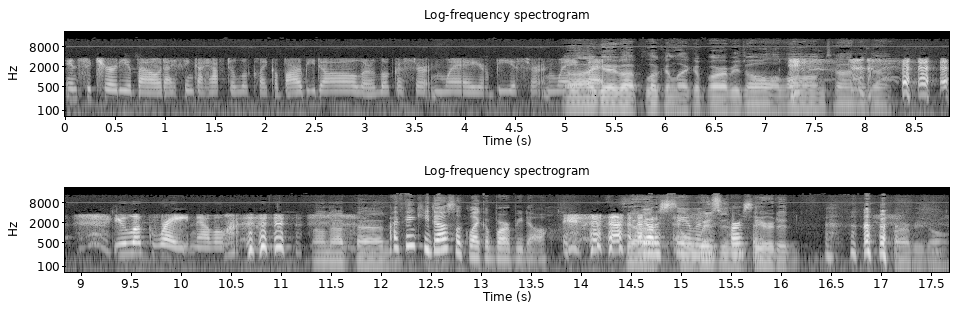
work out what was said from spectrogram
insecurity about I think I have to look like a Barbie doll or look a certain way or be a certain way. I gave up looking like a Barbie doll a long time ago. you look great, Neville. Oh, not bad. I think he does look like a Barbie doll. Yeah, gotta see him in his wizened, person. bearded Barbie doll.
